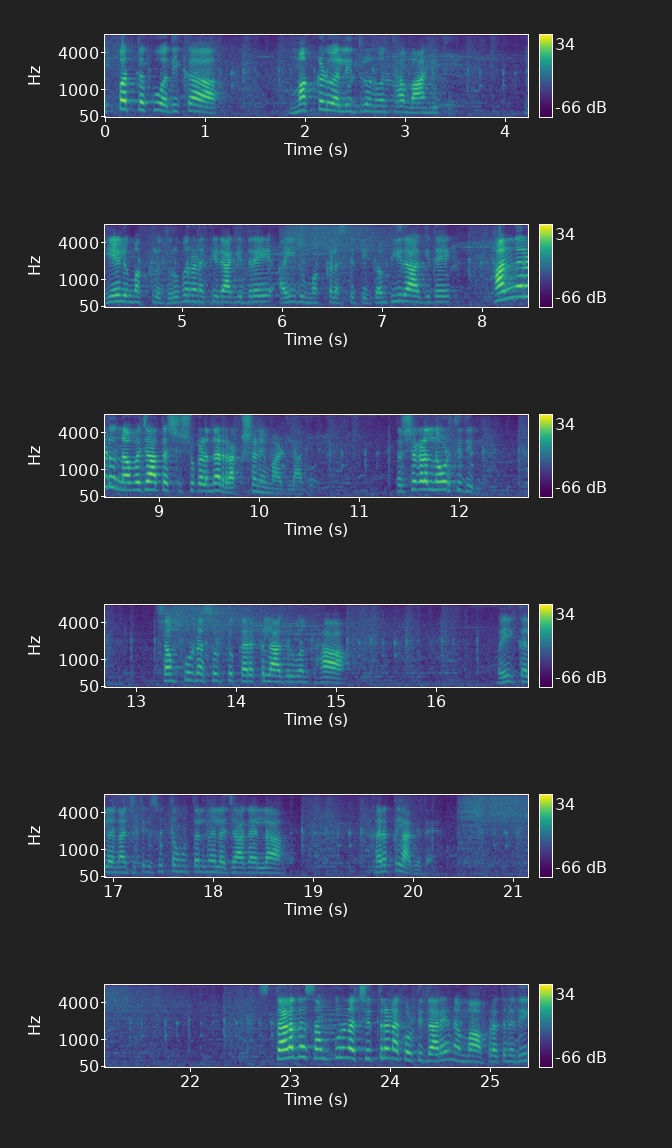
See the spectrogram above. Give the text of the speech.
ಇಪ್ಪತ್ತಕ್ಕೂ ಅಧಿಕ ಮಕ್ಕಳು ಅಲ್ಲಿದ್ರು ಅನ್ನುವಂತಹ ಮಾಹಿತಿ. ಏಳು ಮಕ್ಕಳು ದುರ್ಮರಣಕ್ಕೀಡಾಗಿದ್ದರೆ ಐದು ಮಕ್ಕಳ ಸ್ಥಿತಿ ಗಂಭೀರ ಆಗಿದೆ. ಹನ್ನೆರಡು ನವಜಾತ ಶಿಶುಗಳನ್ನು ರಕ್ಷಣೆ ಮಾಡಲಾಗಿದೆ. ದೃಶ್ಯಗಳಲ್ಲಿ ನೋಡ್ತಿದ್ದೀವಿ. ಸಂಪೂರ್ಣ ಸುಟ್ಟು ಕರಕಲಾಗಿರುವಂತಹ ವೆಹಿಕಲ್ ಅನ್ನ ಜೊತೆಗೆ ಸುತ್ತಮುತ್ತಲಿನೆಲ್ಲ ಜಾಗ ಎಲ್ಲ ಕರಕಲಾಗಿದೆ. ಸ್ಥಳದ ಸಂಪೂರ್ಣ ಚಿತ್ರಣ ಕೊಟ್ಟಿದ್ದಾರೆ. ನಮ್ಮ ಪ್ರತಿನಿಧಿ,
